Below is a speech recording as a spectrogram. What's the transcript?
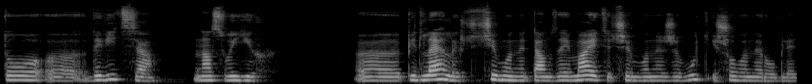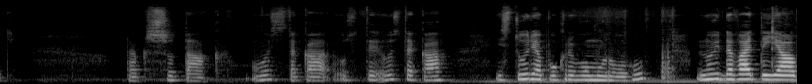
То е, дивіться на своїх підлеглих, чим вони там займаються, чим вони живуть і що вони роблять. Так що так, ось така, ось, ось така історія по кривому рогу. Ну і давайте я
